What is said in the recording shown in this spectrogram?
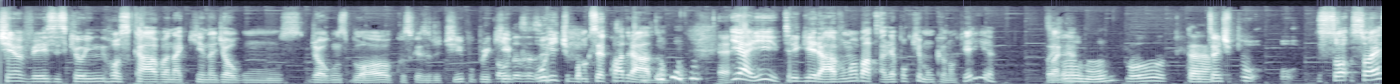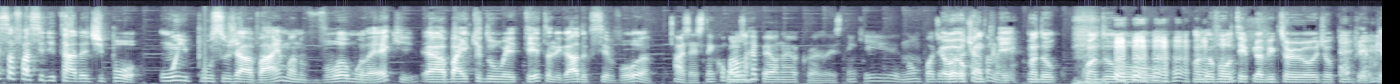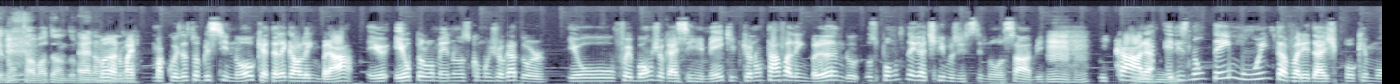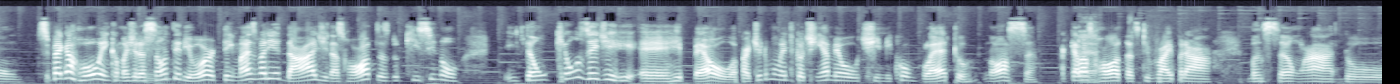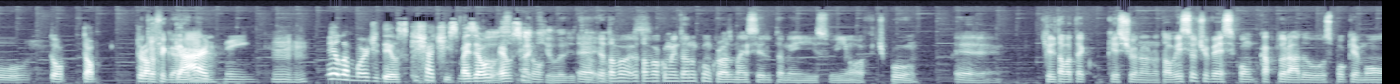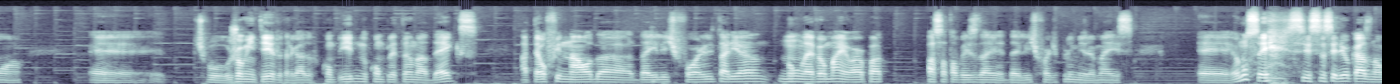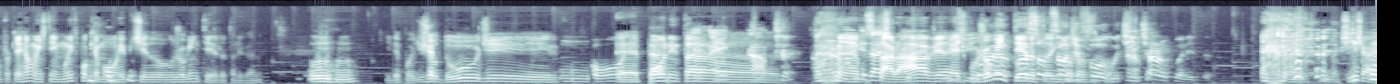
tinha vezes que eu enroscava na quina de alguns, de alguns blocos, coisa do tipo, porque o hitbox é quadrado. É. E aí triggerava uma batalha Pokémon que eu não queria. saca? Uhum. Puta. Então, tipo, o- só, só essa facilitada, tipo, um impulso já vai, mano, voa, moleque. É a bike do ET, tá ligado? Que você voa. Ah, mas aí você tem que comprar os repel, né, Cross? Aí você tem que... Não pode Eu, eu comprei. também. Quando, quando, quando eu voltei pra Victory Road, eu comprei, porque não tava dando, É, mano. não, Mano, não mas uma coisa sobre Sinnoh que é até legal lembrar, eu, eu, pelo menos como jogador, eu foi bom jogar esse remake porque eu não tava lembrando os pontos negativos de Sinnoh, sabe? Uhum. E cara, Uhum. eles não têm muita variedade de Pokémon. Você pega Hoenn, que é uma geração anterior, tem mais variedade nas rotas do que Sinnoh. Então, o que eu usei de é, Repel, a partir do momento que eu tinha meu time completo, nossa, aquelas É. rotas que vai pra mansão lá do Top, top, Garden, Garden. Uhum. Pelo amor de Deus, que chatice. Mas é o, é o Nossa, Sinnoh. aquilo ali É, eu tava, eu tava comentando com o Cross mais cedo também isso em off, tipo, é, que ele tava até questionando, talvez se eu tivesse capturado os Pokémon, é, tipo, o jogo inteiro, tá ligado? Com- Indo completando a Dex, até o final da, da Elite Four ele estaria num level maior pra passar talvez da, da Elite Four de primeira, mas é, eu não sei se isso seria o caso não, porque realmente tem muito Pokémon repetido o jogo inteiro, tá ligado? Uhum. E depois de Geodude, Pônita. é, Ponyta, É, é, tá. A maior variedade Staravia, é Enfim. tipo o jogo Qual- inteiro. Qual a sua opção tá de fogo? Chinchar ou Ponyta? Não, Chinchar.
